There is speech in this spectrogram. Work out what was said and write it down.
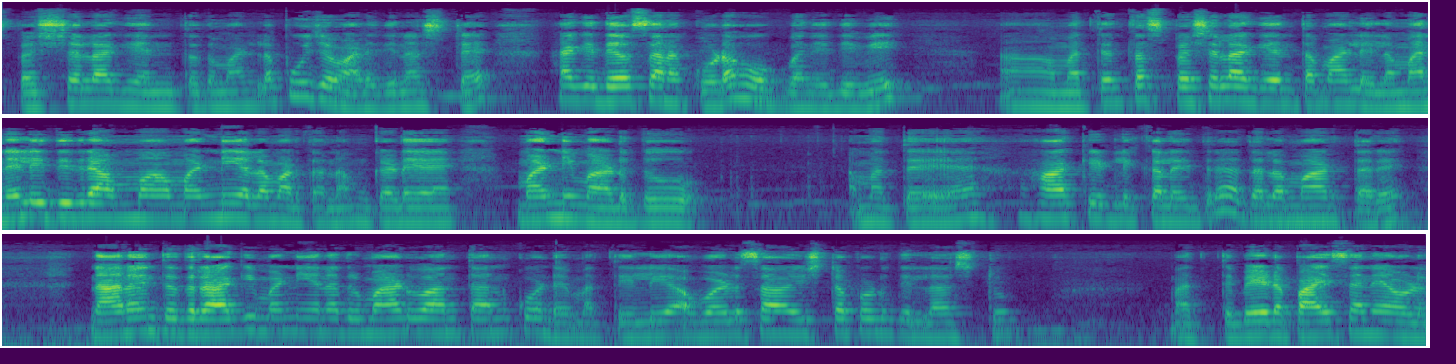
ಸ್ಪೆಷಲ್ ಆಗಿ ಎಂಥದ್ದು ಮಾಡಿಲ್ಲ, ಪೂಜೆ ಮಾಡಿದ್ದೀನಿ ಅಷ್ಟೇ. ಹಾಗೆ ದೇವಸ್ಥಾನ ಕೂಡ ಹೋಗಿ ಬಂದಿದ್ದೀವಿ. ಮತ್ತೆಂತ ಸ್ಪೆಷಲ್ ಆಗಿ ಅಂತ ಮಾಡಲಿಲ್ಲ. ಮನೇಲಿ ಇದ್ದಿದ್ರೆ ಅಮ್ಮ ಮಣ್ಣಿ ಎಲ್ಲ ಮಾಡ್ತಾರೆ ನಮ್ಮ ಕಡೆ. ಮಣ್ಣಿ ಮಾಡೋದು, ಮತ್ತೆ ಹಾಕಿಡ್ಲಿಕ್ಕೆಲ್ಲ ಇದ್ರೆ ಅದೆಲ್ಲ ಮಾಡ್ತಾರೆ. ನಾನು ಇಂಥದ್ದು ರಾಗಿ ಮಣ್ಣಿ ಏನಾದರೂ ಮಾಡುವ ಅಂತ ಅನ್ಕೊಂಡೆ ಮತ್ತೆ ಇಲ್ಲಿ ಅವಳು ಸಹ ಇಷ್ಟಪಡುದಿಲ್ಲ ಅಷ್ಟು. ಮತ್ತೆ ಬೇಡ, ಪಾಯಸನೇ ಅವಳು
